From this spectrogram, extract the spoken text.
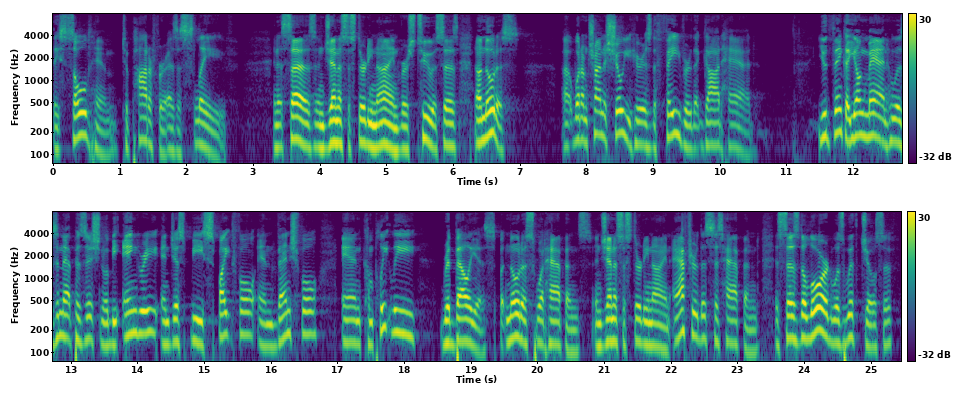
They sold him to Potiphar as a slave. And it says in Genesis 39, verse 2, it says, Now notice, uh, what I'm trying to show you here is the favor that God had You'd think a young man who was in that position would be angry and just be spiteful and vengeful and completely rebellious. But notice what happens in Genesis 39. After this has happened, it says, The Lord was with Joseph,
